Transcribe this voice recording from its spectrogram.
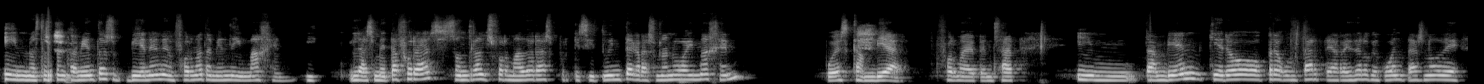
Y nuestros pensamientos vienen en forma también de imagen. Y las metáforas son transformadoras porque si tú integras una nueva imagen, puedes cambiar forma de pensar. Y también quiero preguntarte, a raíz de lo que cuentas, ¿no? De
